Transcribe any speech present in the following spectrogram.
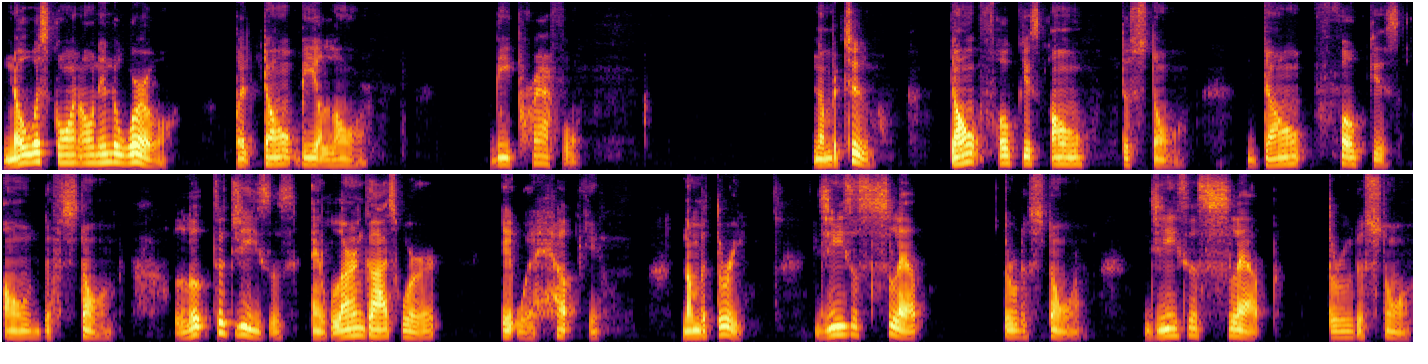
Know what's going on in the world, but don't be alarmed. Be prayerful. Number two, don't focus on the storm. Don't focus on the storm. look to Jesus and learn God's word, it will help you. Number three, Jesus slept through the storm. Jesus slept through the storm.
